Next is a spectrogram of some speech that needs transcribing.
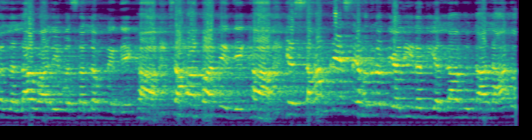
صلی اللہ علیہ وسلم نے دیکھا، صحابہ نے دیکھا کہ سامنے سے حضرت علی رضی اللہ تعالیٰ عنہ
